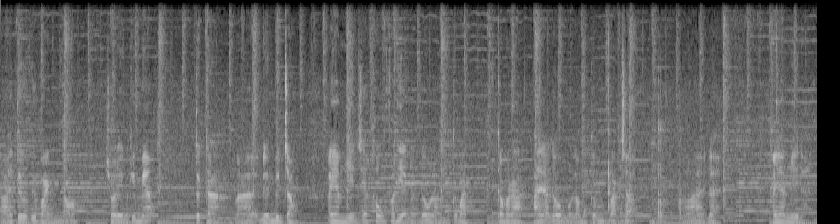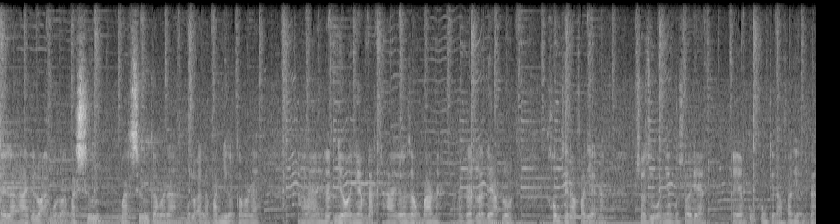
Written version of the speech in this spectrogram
Đấy từ cái vành nó cho đến cái mép tất cả đấy, đến bên trong anh em nhìn sẽ không phát hiện được đâu là một cái bát camera hay là đâu một là một cái bát chợ. Đấy đây anh em nhìn này đây là hai cái loại một loại bát sứ bát sứ camera một loại là bát nhựa camera. Đấy, rất nhiều anh em đặt hai cái dòng bát này rất là đẹp luôn. Không thể nào phát hiện ra. Cho dù anh em có soi đèn anh em cũng không thể nào phát hiện ra.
